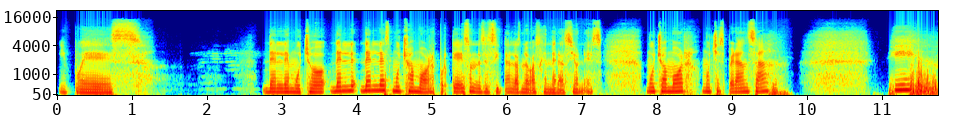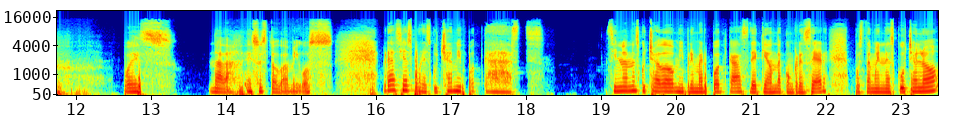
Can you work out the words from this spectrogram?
y pues denle mucho denles mucho amor porque eso necesitan las nuevas generaciones. Mucho amor, mucha esperanza y pues nada, eso es todo amigos. Gracias por escuchar mi podcast. Si no han escuchado mi primer podcast de qué onda con crecer, pues también escúchenlo.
